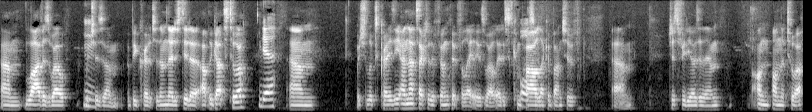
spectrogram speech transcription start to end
um, live as well, which is um, a big credit to them. They just did a Up the Guts tour, Yeah. um, which looked crazy, and that's actually the film clip for lately as well. They just compiled Awesome. like a bunch of um, just videos of them on on the tour,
